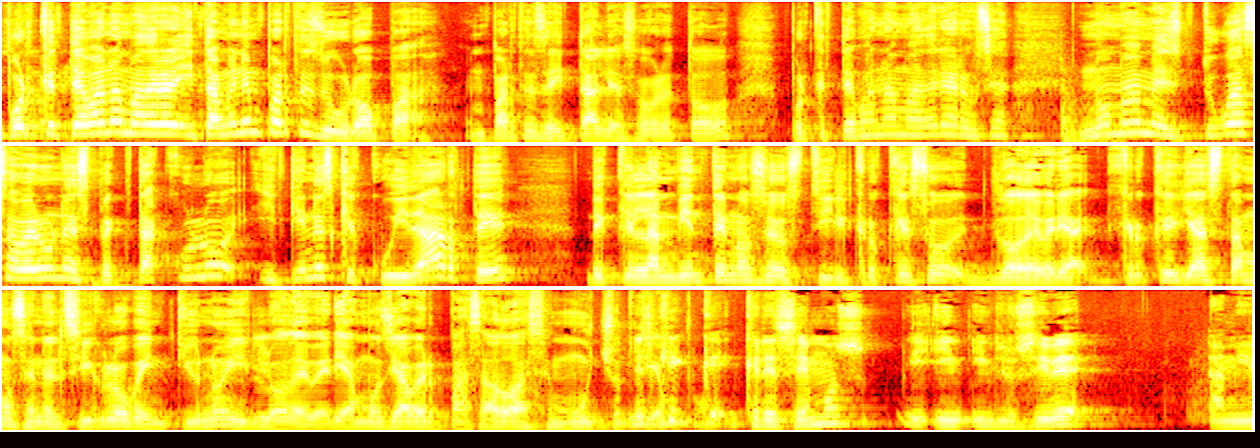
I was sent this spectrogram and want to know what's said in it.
porque te van a madrear y también en partes de Europa, en partes de Italia sobre todo, porque te van a madrear, o sea, no mames, tú vas a ver un espectáculo y tienes que cuidarte de que el ambiente no sea hostil. Creo que eso lo debería, creo que ya estamos en el siglo XXI y lo deberíamos ya haber pasado hace mucho tiempo. Es que crecemos, inclusive a mí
